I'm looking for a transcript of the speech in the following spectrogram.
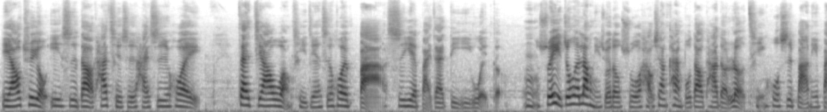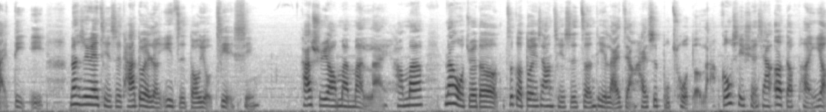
也要去有意识到，他其实还是会在交往期间是会把事业摆在第一位的。嗯，所以就会让你觉得说，好像看不到他的热情，或是把你摆第一。那是因为其实他对人一直都有戒心，他需要慢慢来，好吗？那我觉得这个对象其实整体来讲还是不错的啦。恭喜选项二的朋友。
